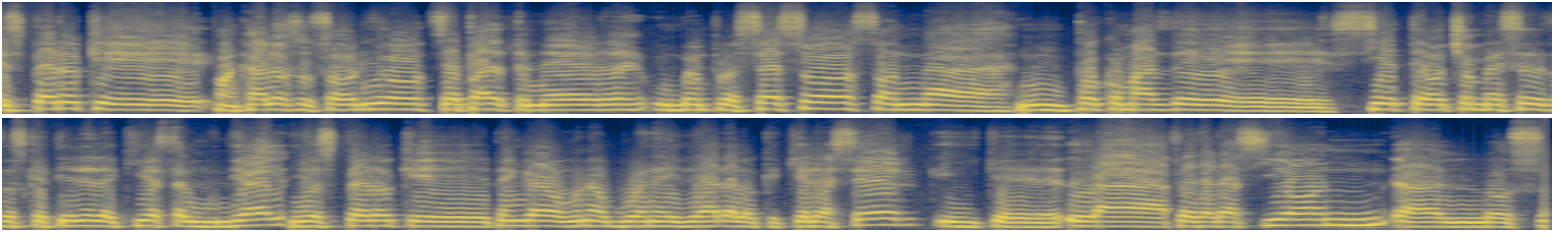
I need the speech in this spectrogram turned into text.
espero que Juan Carlos Osorio sepa de tener un buen proceso. Son uh, un poco más de 7, 8 meses los que tiene de aquí hasta el mundial. Y espero que tenga una buena idea de lo que quiere hacer y que la federación, uh, los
